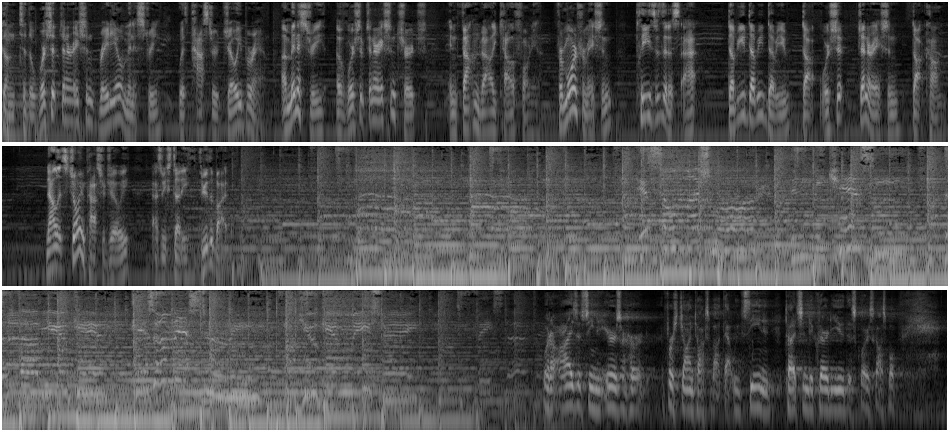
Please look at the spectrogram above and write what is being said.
Welcome to the Worship Generation Radio Ministry with Pastor Joey Buran, a ministry of Worship Generation Church in Fountain Valley, California. For more information, please visit us at www.worshipgeneration.com. Now let's join Pastor Joey as we study through the Bible. There's so eyes have seen and ears have heard. First John talks about that. We've seen and touched and declared to you this glorious gospel.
